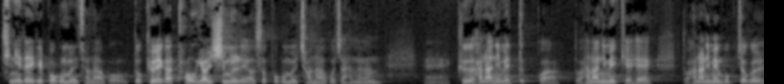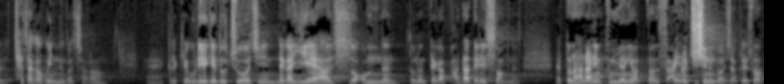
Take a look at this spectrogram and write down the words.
친이들에게 복음을 전하고 또 교회가 더욱 열심을 내어서 복음을 전하고자 하는 그 하나님의 뜻과 또 하나님의 계획, 또 하나님의 목적을 찾아가고 있는 것처럼 그렇게 우리에게도 주어진 내가 이해할 수 없는 또는 내가 받아들일 수 없는 또는 하나님 분명히 어떤 사인을 주시는 거죠. 그래서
